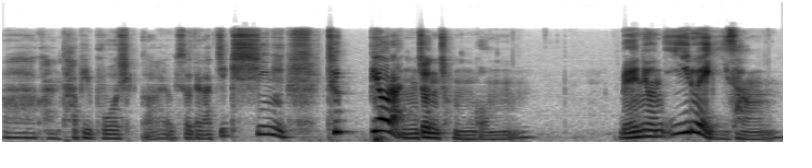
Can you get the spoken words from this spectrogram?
아, 과연 답이 무엇일까? 여기서 내가 찍신이 특별 안전 점검 매년 1회 이상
